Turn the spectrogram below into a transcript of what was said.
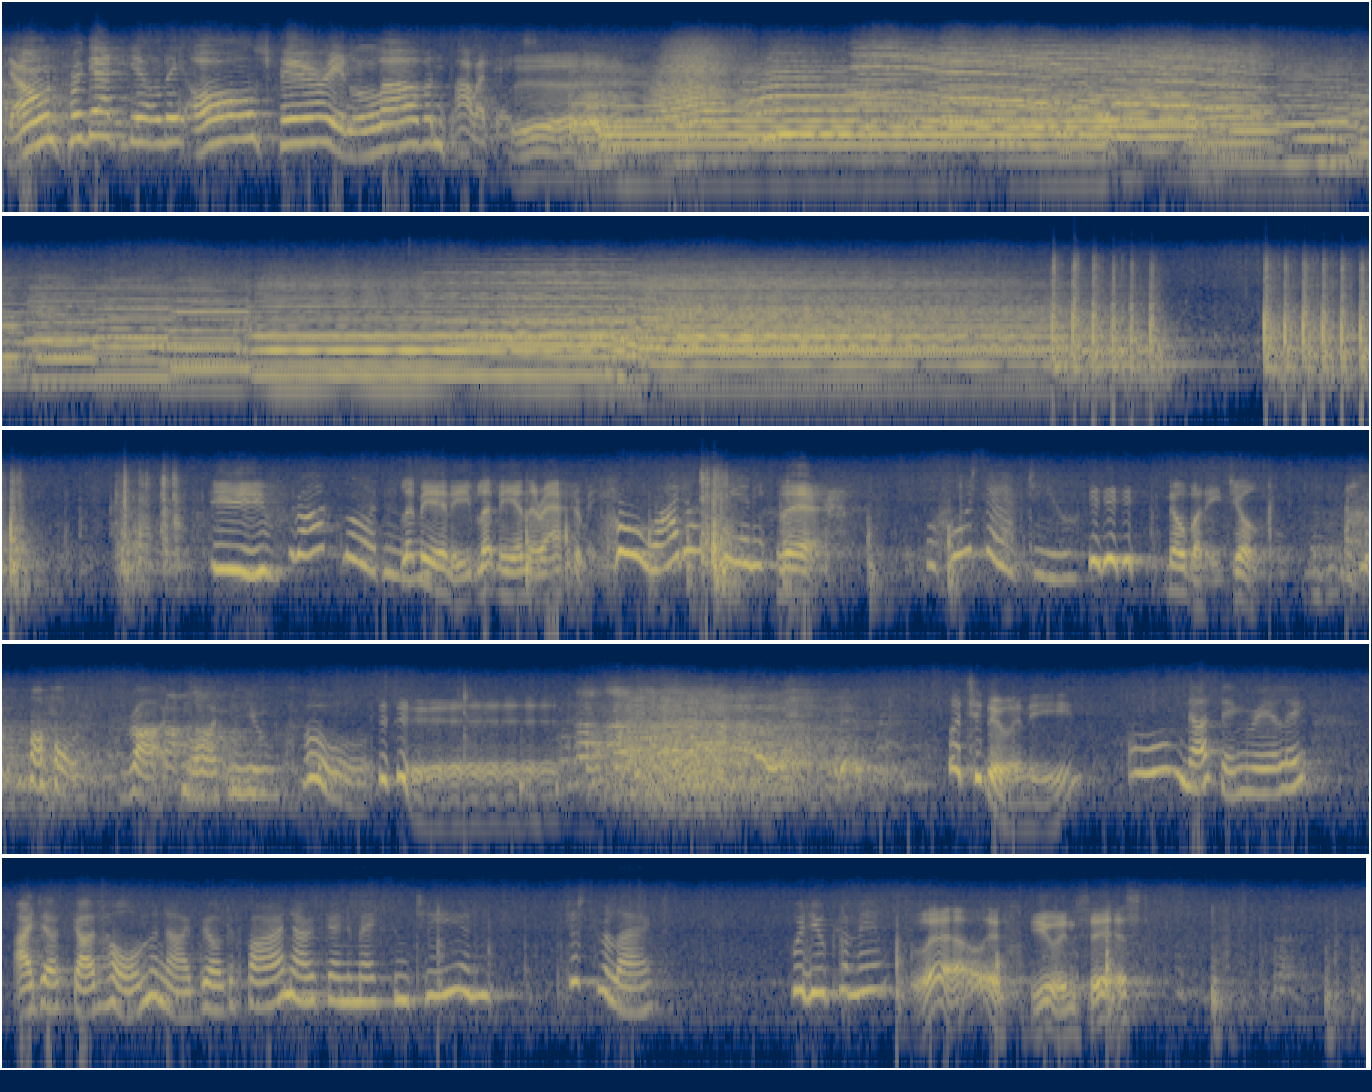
Don't forget, Gildy, all's fair in love and politics. Eve, Throckmorton. let me in, Eve. Let me in. They're after me. Who? I don't see any. There. Well, who's after you? Nobody. Joke. Oh, Throckmorton, you fool. what you doing, Eve? Oh, nothing really. I just got home and I built a fire and I was going to make some tea and just relax. Will you come in? Well, if you insist.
